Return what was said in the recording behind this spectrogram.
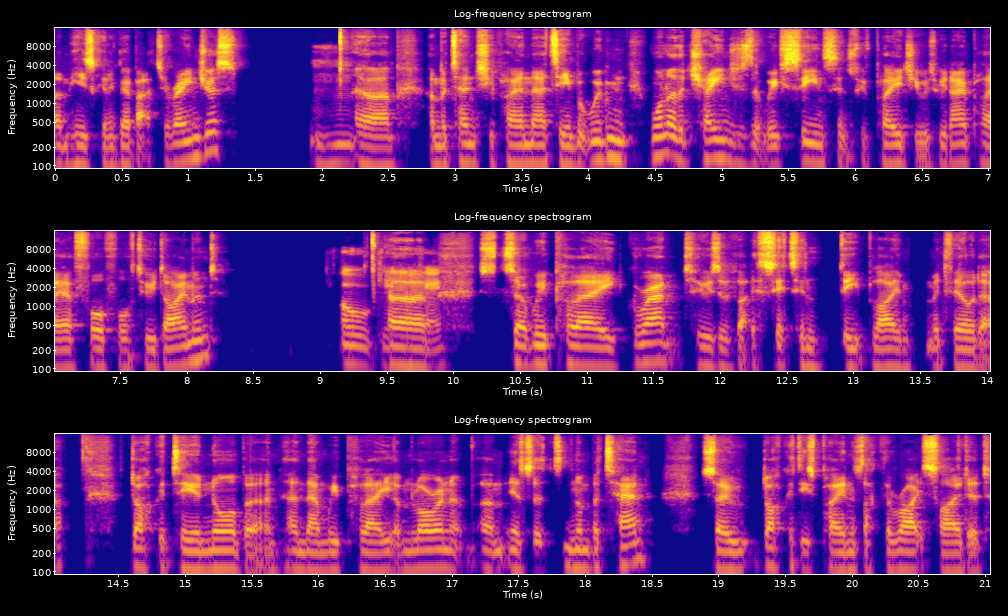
um, he's going to go back to Rangers. Mm-hmm. Um, and potentially play in their team, but we've been one of the changes that we've seen since we've played you is we now play a four-four-two diamond. Okay, uh, okay. So we play Grant, who's a, like, sitting deep line midfielder, Docherty and Norburn, and then we play um, Laurent um, is a number ten. So Docherty's playing as like the right-sided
